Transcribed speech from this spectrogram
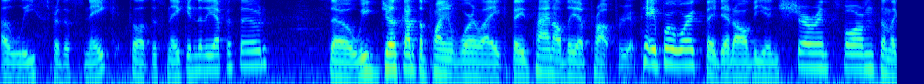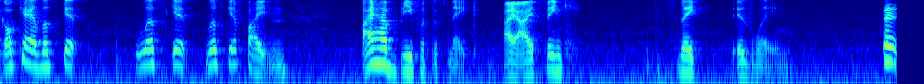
a lease for the snake to let the snake into the episode. So we just got to the point where like they signed all the appropriate paperwork, they did all the insurance forms, and like okay, let's get, let's get, let's get fighting. I have beef with the snake. I I think the snake is lame. Uh,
